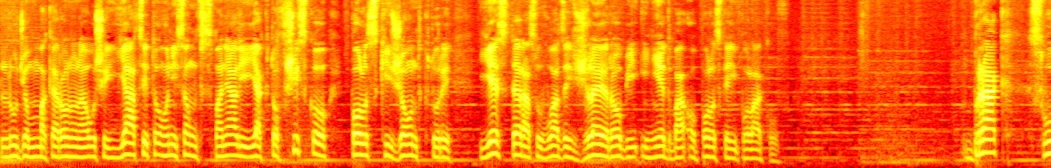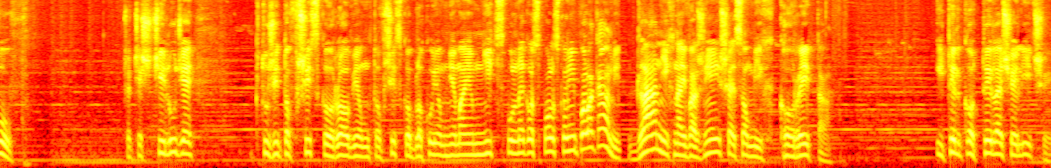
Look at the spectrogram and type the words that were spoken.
ludziom makaronu na uszy, jacy to oni są wspaniali, jak to wszystko polski rząd, który jest teraz u władzy, źle robi i nie dba o Polskę i Polaków brak słów. Przecież ci ludzie, którzy to wszystko robią, to wszystko blokują, nie mają nic wspólnego z Polską i Polakami. Dla nich najważniejsze są ich koryta. I tylko tyle się liczy.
